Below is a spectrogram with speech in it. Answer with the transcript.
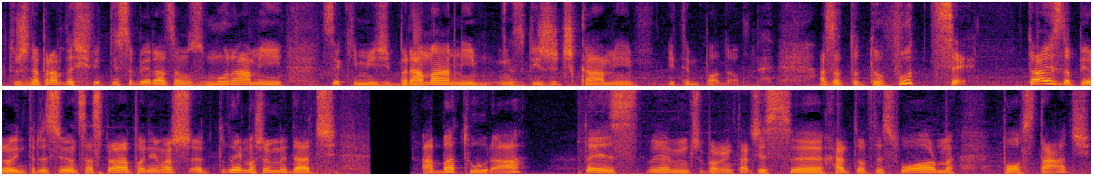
którzy naprawdę świetnie sobie radzą z murami, z jakimiś bramami, z wieżyczkami i tym podobne. A za to dowódcy to jest dopiero interesująca sprawa, ponieważ e, tutaj możemy dać Abatura. To jest, nie wiem czy pamiętacie, z e, Heart of the Swarm postać,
